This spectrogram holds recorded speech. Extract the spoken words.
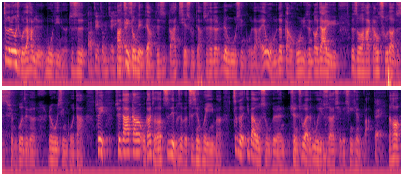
这个任务型国大他们有目的呢，就是把自己终结，把自己终结掉，就是把它结束掉，所以它叫任务型国大。哎，我们的港湖女神高佳瑜那时候她刚出道就是选过这个任务型国大，所以所以大家刚刚我刚讲到智利不是有个制宪会议吗？这个一百五十五个人选出来的目的就是要写个新宪法，对，然后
